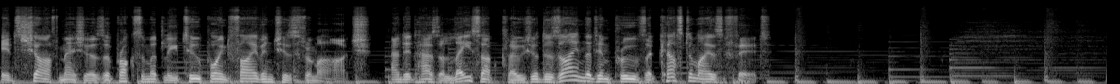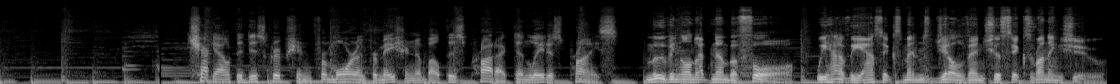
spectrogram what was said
Its shaft measures approximately 2.5 inches from arch, and it has a lace-up closure design that improves a customized fit. Check out the description for more information about this product and latest price. Moving on at number 4, we have the Asics Men's Gel Venture 6 running shoe.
